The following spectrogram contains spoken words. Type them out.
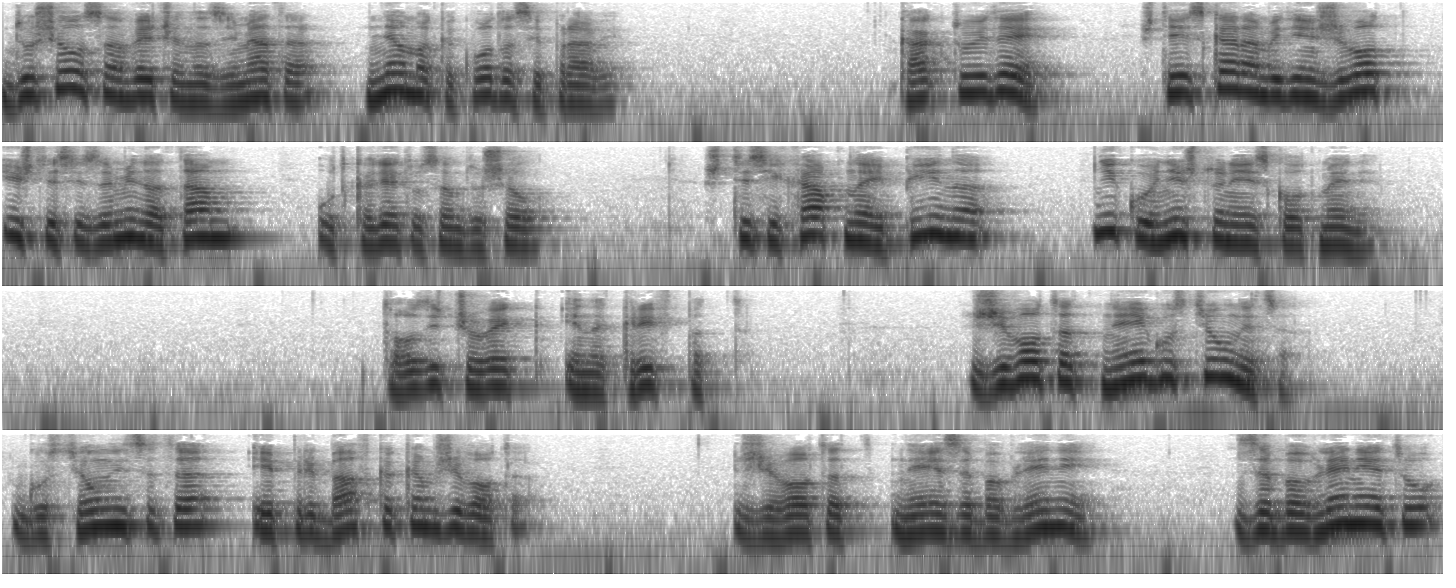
дошъл съм вече на земята, няма какво да се прави. Както и да е, ще изкарам един живот и ще си замина там, откъдето съм дошъл. Ще си хапна и пина, никой нищо не иска от мене. Този човек е на крив път. Животът не е гостилница. Гостилницата е прибавка към живота. Животът не е забавление. Забавлението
